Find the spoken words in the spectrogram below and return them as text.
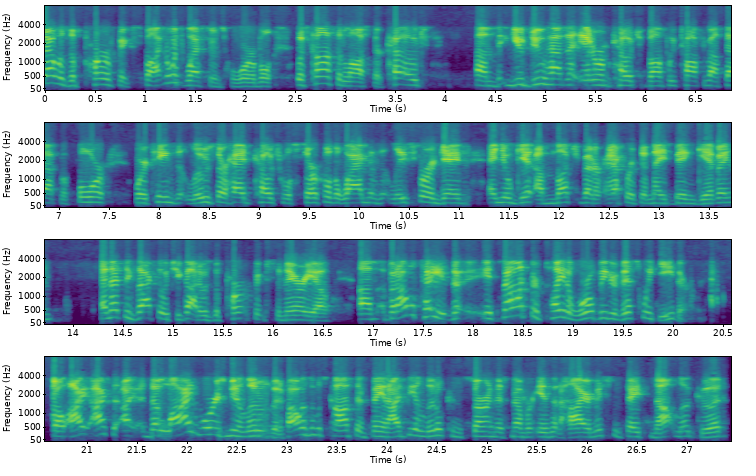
That was the perfect spot. Northwestern's horrible. Wisconsin lost their coach. Um, you do have that interim coach bump. We've talked about that before, where teams that lose their head coach will circle the wagons at least for a game, and you'll get a much better effort than they've been giving. And that's exactly what you got. It was the perfect scenario. Um, but I will tell you, it's not like they're playing a world beater this week either. So I, I, I, the line worries me a little bit. If I was a Wisconsin fan, I'd be a little concerned this number isn't higher. Michigan State's not looked good.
